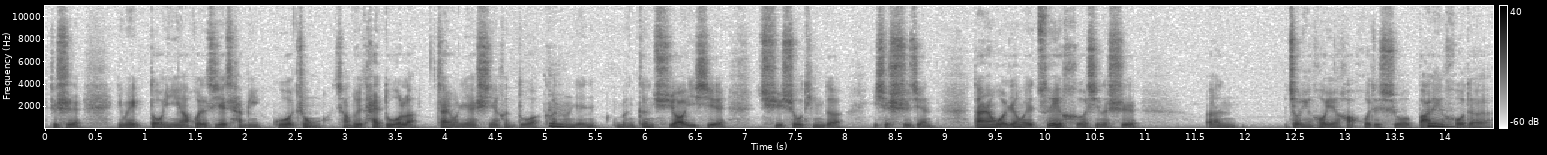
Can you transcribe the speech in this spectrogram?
就是因为抖音啊或者这些产品过重，相对太多了，占用人家时间很多，可能人们更需要一些去收听的一些时间。当然，我认为最核心的是，嗯，九零后也好，或者说八零后的、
